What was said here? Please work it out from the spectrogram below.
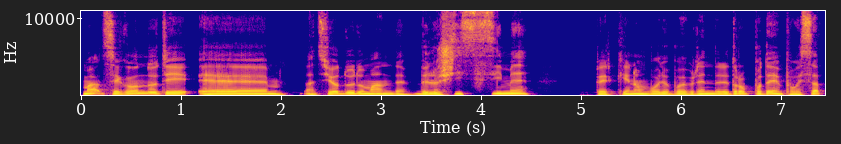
Ma secondo te, ehm, anzi, io ho due domande velocissime perché non voglio poi prendere troppo tempo, questa-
